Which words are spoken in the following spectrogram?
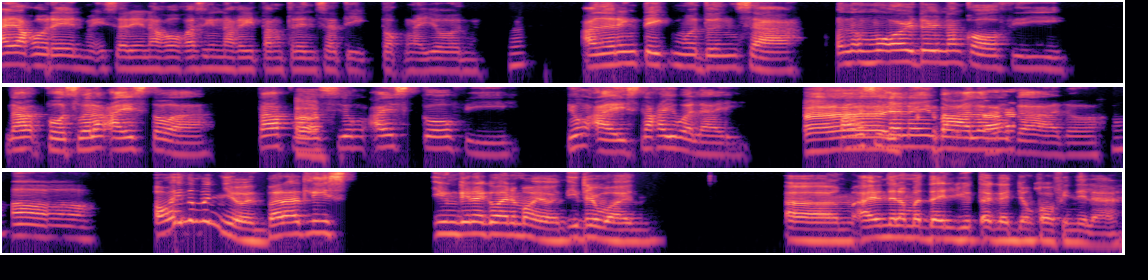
Ay ako rin, may isa rin ako kasing nakitang trend sa TikTok ngayon. Hmm. Ano ring take mo dun sa, ano mo order ng coffee, tapos walang ice to ah. Tapos yung iced coffee, yung ice nakaiwalay. Ah, Para sila na yung bahalang mag ano. Oo. okay naman yun. Para at least, yung ginagawa naman yun, either one, um, ayaw nilang ma-dilute agad yung coffee nila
